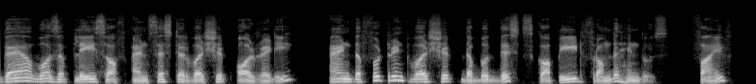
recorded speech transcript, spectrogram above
Gaya was a place of ancestor worship already and the footprint worship the Buddhists copied from the Hindus. 5.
